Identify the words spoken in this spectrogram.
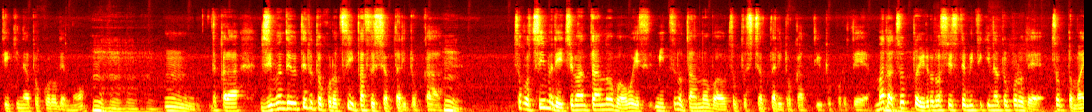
的なところでも、だから自分で打てるところついパスしちゃったりとか、ちょっとチームで一番ターンオーバー多い3つのターンオーバーをちょっとしちゃったりとかっていうところでまだちょっといろいろシステム的なところでちょっと迷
